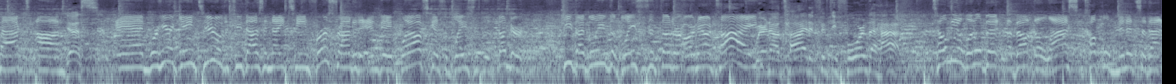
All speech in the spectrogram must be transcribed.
packed. Um, Yes. And we're here at game two of the 2019 first round of the NBA playoffs against the Blazers and the Thunder. Keith, I believe the Blazers and Thunder are now tied. We are now tied at 54 at the half. Tell me a little bit about the last couple minutes of that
